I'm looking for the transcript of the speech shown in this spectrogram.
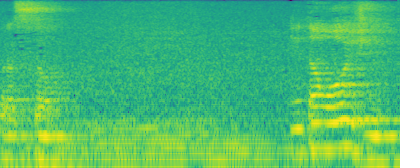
coração. Então hoje,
